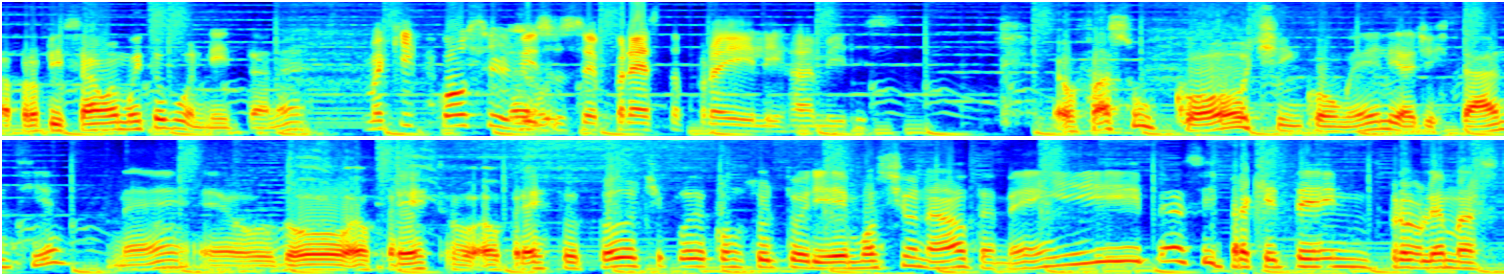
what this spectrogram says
a profissão é muito bonita, né? Mas que, qual serviço é, você presta para ele, Ramires? Eu faço um coaching com ele à distância, né? Eu dou, eu presto, eu presto todo tipo de consultoria emocional também e assim para quem tem problemas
